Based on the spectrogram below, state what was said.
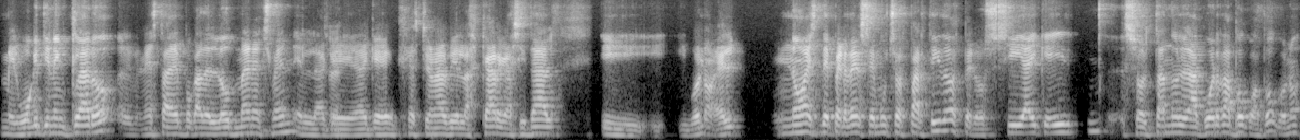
Milwaukee tienen claro, en esta época del load management, en la que hay que gestionar bien las cargas y tal, y bueno, él no es de perderse muchos partidos, pero sí hay que ir soltándole la cuerda poco a poco, ¿no?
